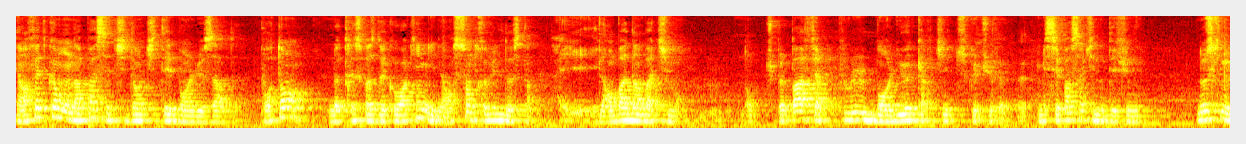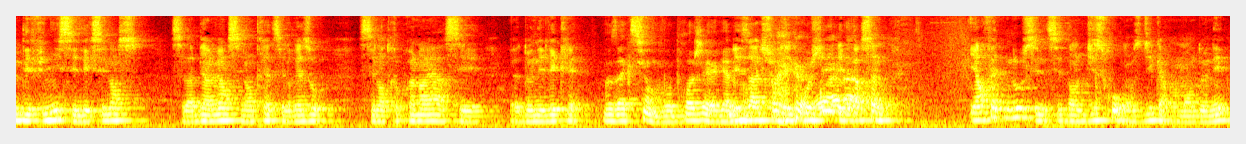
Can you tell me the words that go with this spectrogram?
Et en fait, comme on n'a pas cette identité banlieusarde, pourtant, notre espace de coworking, il est en centre-ville d'Austin. Il il est en bas d'un bâtiment. Donc tu peux pas faire plus banlieue, quartier, tout ce que tu veux. Mais c'est pas ça qui nous définit. Nous, ce qui nous définit, c'est l'excellence. C'est la bienveillance, c'est l'entraide, c'est le réseau, c'est l'entrepreneuriat, c'est euh, donner les clés. Vos actions, vos projets également. Les actions, les projets, les Voilà. personnes. Et en fait, nous, c'est dans le discours, on se dit qu'à un moment donné,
